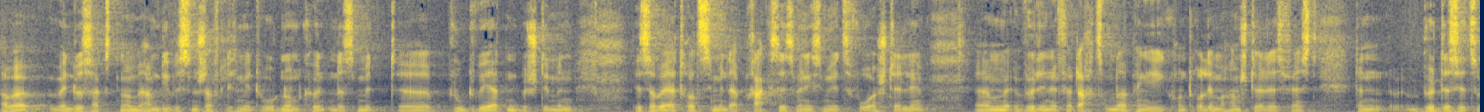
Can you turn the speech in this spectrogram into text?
Aber wenn du sagst, ne, wir haben die wissenschaftlichen Methoden und könnten das mit äh, Blutwerten bestimmen, ist aber ja trotzdem in der Praxis, wenn ich es mir jetzt vorstelle, ähm, würde eine verdachtsunabhängige Kontrolle machen, stelle es fest, dann würde das jetzt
